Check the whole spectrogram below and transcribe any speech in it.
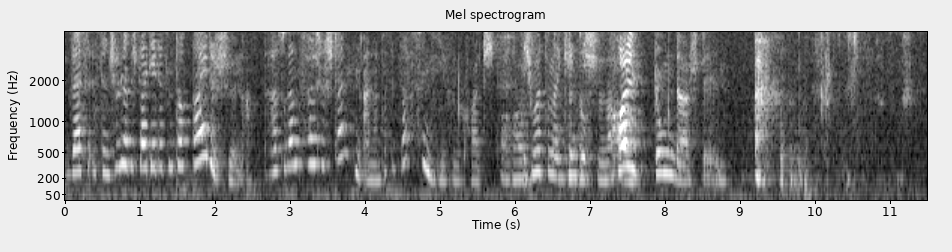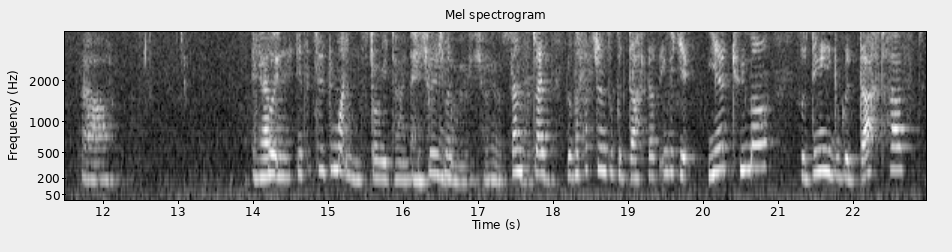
wer ist denn schöner? habe ich gesagt, ja, das sind doch beide schöner. Hast du ganz falsch verstanden, Anna. Was ist das denn hier für ein Quatsch? Oh, Ich würde mein Kind so schlau. voll dumm darstellen. Ja. So, jetzt erzähl du mal in Storytime. Ey, Ich will nicht so wirklich ganz dreist. Was hast du denn so gedacht? Gab es irgendwelche Irrtümer? So Dinge, die du gedacht hast?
